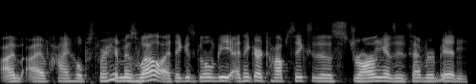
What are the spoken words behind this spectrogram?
I'm, I have high hopes for him as well. I think it's going to be. I think our top six is as strong as it's ever been.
